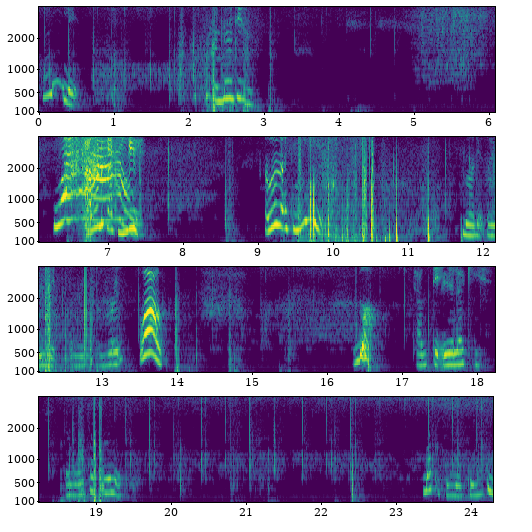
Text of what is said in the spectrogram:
Toilet. Mana dia? Wow. Abang dekat sini. Sini. Ni ada toilet. Wow. Wah. Cantik dia lelaki. Yang perempuan kat mana? Kenapa semua pintu?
